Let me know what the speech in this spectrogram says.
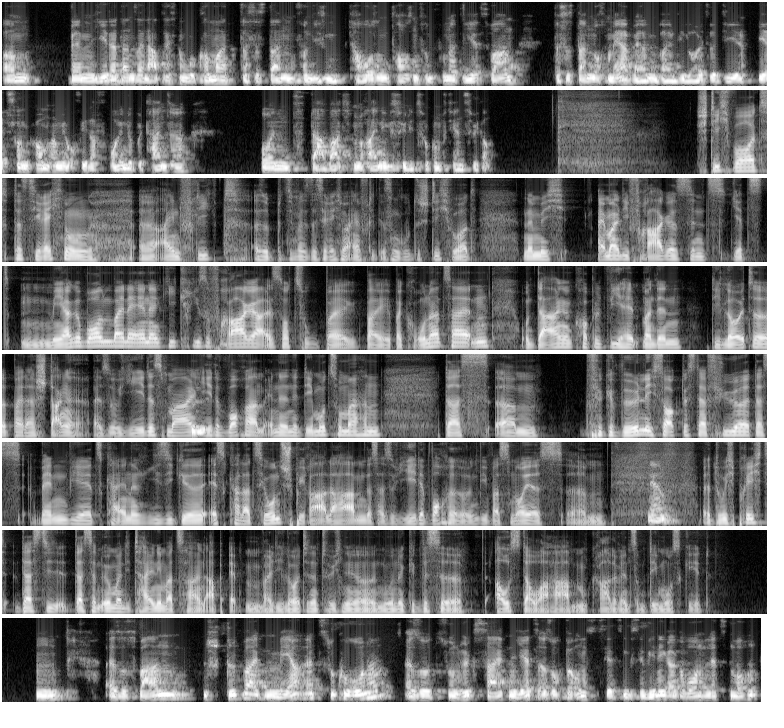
Ähm, wenn jeder dann seine Abrechnung bekommen hat, dass es dann von diesen 1000, 1500, die jetzt waren, dass es dann noch mehr werden, weil die Leute, die jetzt schon kommen, haben ja auch wieder Freunde, Bekannte. Und da erwarte ich mir noch einiges für die Zukunft hier in Zwickau. Stichwort, dass die Rechnung äh, einfliegt, also beziehungsweise dass die Rechnung einfliegt, ist ein gutes Stichwort. Nämlich einmal die Frage, sind es jetzt mehr geworden bei der Energiekrise-Frage als noch zu, bei, bei, bei Corona-Zeiten? Und daran gekoppelt, wie hält man denn die Leute bei der Stange. Also jedes Mal, mhm. jede Woche am Ende eine Demo zu machen, das ähm, für gewöhnlich sorgt es dafür, dass wenn wir jetzt keine riesige Eskalationsspirale haben, dass also jede Woche irgendwie was Neues ähm, ja. äh, durchbricht, dass, die, dass dann irgendwann die Teilnehmerzahlen abebben, weil die Leute natürlich eine, nur eine gewisse Ausdauer haben, gerade wenn es um Demos geht. Mhm. Also es waren ein Stück weit mehr als zu Corona, also zu den Höchstzeiten jetzt, also auch bei uns ist jetzt ein bisschen weniger geworden in den letzten Wochen.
